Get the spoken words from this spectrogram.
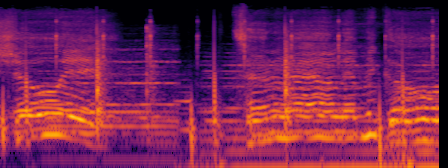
show it. Turn around, let me go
